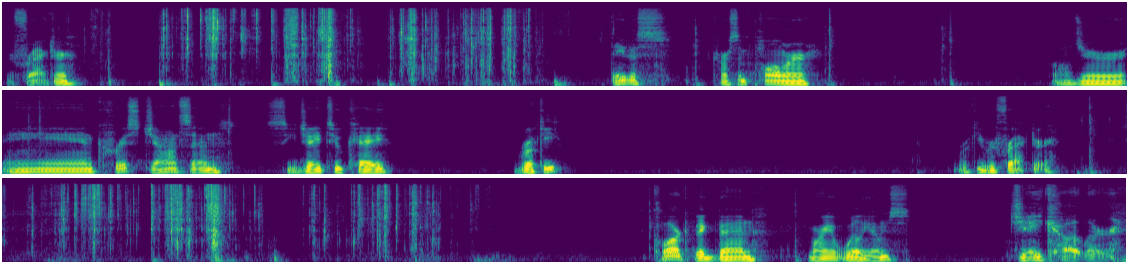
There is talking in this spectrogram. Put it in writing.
Refractor. Davis, Carson Palmer, Bulger, and Chris Johnson, CJ2K, rookie. Rookie refractor. Clark, Big Ben, Mario Williams, Jay Cutler.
